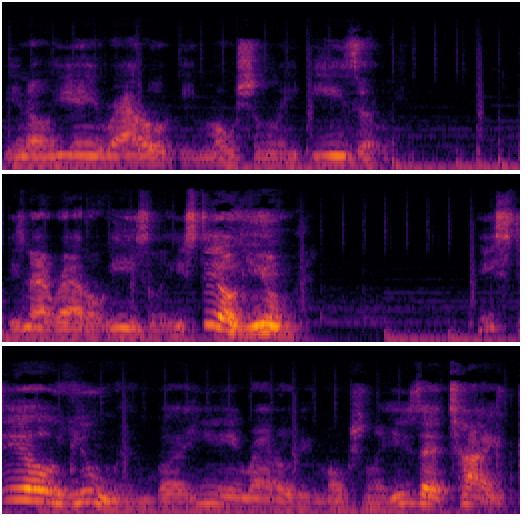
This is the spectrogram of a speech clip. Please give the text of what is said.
You know, he ain't rattled emotionally easily. He's not rattled easily. He's still human. He's still human, but he ain't rattled emotionally. He's that type.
